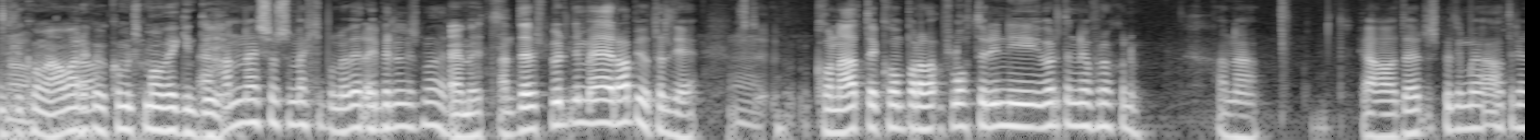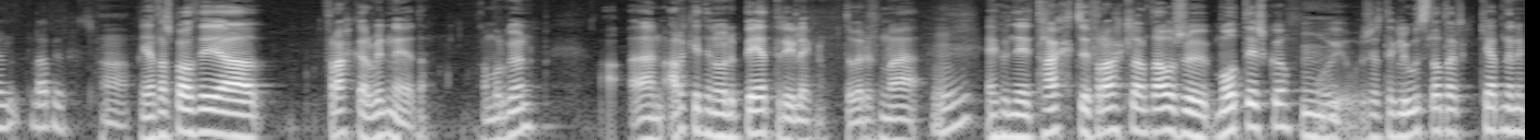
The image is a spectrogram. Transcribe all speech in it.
Já. komið, hann var eitthvað komin smá veikindi. En hann er svo sem ekki búin að vera í byrjulismæður Emmett hann er spurning með Rabiot held ég. Mm. Konate kom bara flottur inn í vörninni á frökkunum. Þannig að já, þetta er spurning með Adrian Rabiot. Já, ég ætla að spá því að frakkar vinni þetta á morgun. En Argentina verður betri í leiknum. Það verður svona mm. einhvern veginn takt við Frakland á þessu móti sko Mm. og, og sérstaklega í útsláttarkeppninni.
